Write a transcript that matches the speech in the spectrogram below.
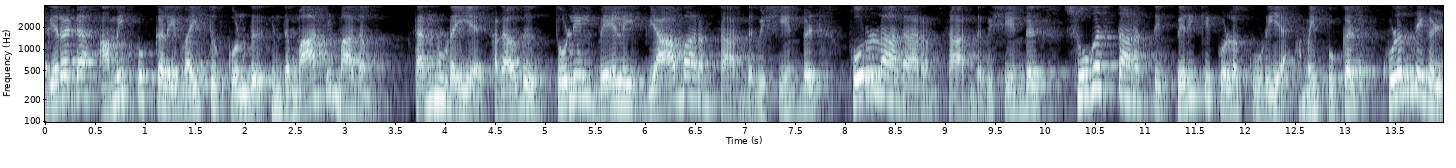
கிரக அமைப்புகளை வைத்துக்கொண்டு இந்த மாசி மாதம் தன்னுடைய அதாவது தொழில் வேலை வியாபாரம் சார்ந்த விஷயங்கள் பொருளாதாரம் சார்ந்த விஷயங்கள் சுகஸ்தானத்தை பெருக்கிக் கொள்ளக்கூடிய அமைப்புகள் குழந்தைகள்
